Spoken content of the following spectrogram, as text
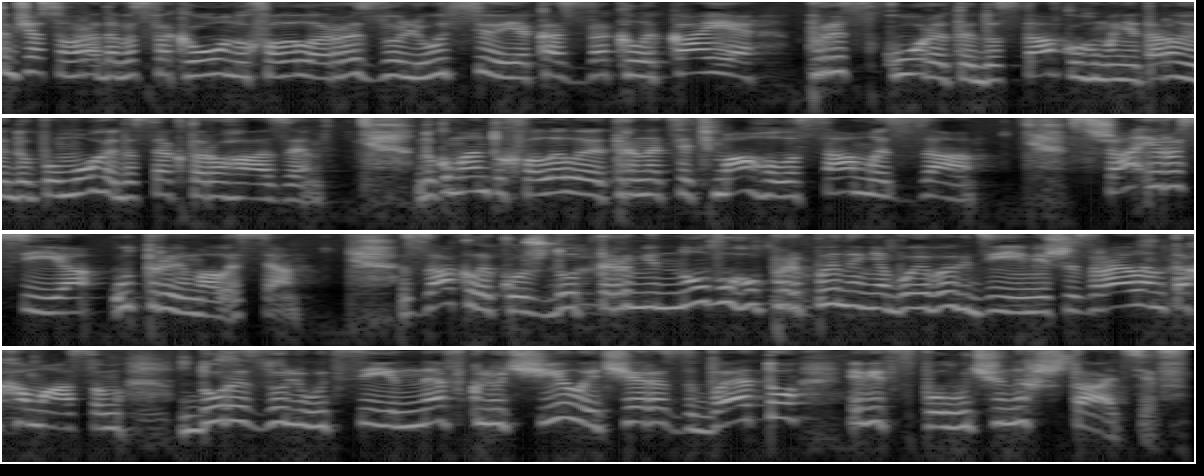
Тим часом Рада безпеки ООН ухвалила резолюцію, яка закликає прискорити доставку гуманітарної допомоги до сектору Гази. Документ ухвалили 13 голосами за. США і Росія утрималися. Заклику ж до термінового припинення бойових дій між Ізраїлем та Хамасом до резолюції не включили через вето від Сполучених Штатів.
